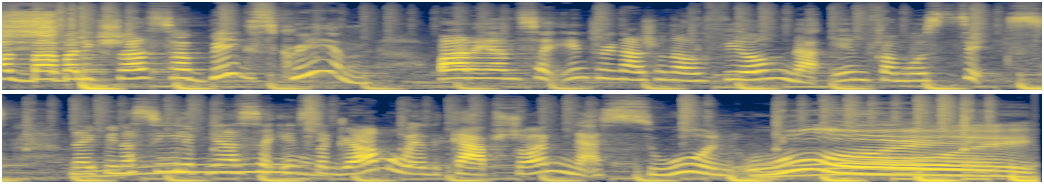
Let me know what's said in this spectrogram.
magbabalik siya sa big screen. Para yan sa international film na Infamous 6 na ipinasilip niya sa Instagram with caption na soon. Uy!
